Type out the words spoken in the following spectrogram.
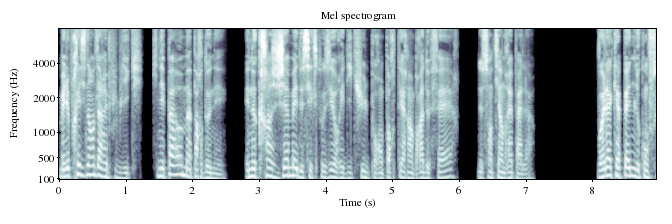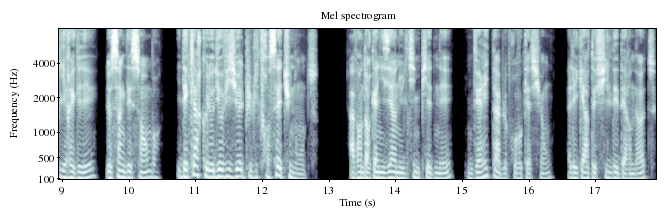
mais le président de la République, qui n'est pas homme à pardonner et ne craint jamais de s'exposer au ridicule pour emporter un bras de fer, ne s'en tiendrait pas là. Voilà qu'à peine le conflit réglé, le 5 décembre, il déclare que l'audiovisuel public français est une honte, avant d'organiser un ultime pied de nez, une véritable provocation, à l'égard de Phil Dernotte,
